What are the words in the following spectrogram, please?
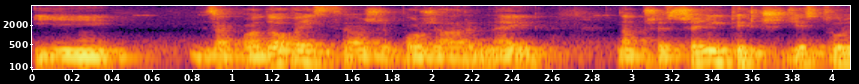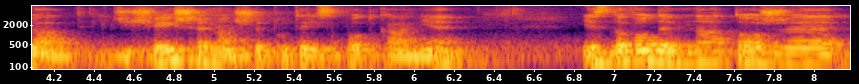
i Zakładowej Straży Pożarnej na przestrzeni tych 30 lat i dzisiejsze nasze tutaj spotkanie jest dowodem na to, że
